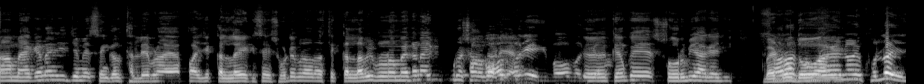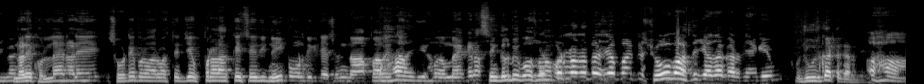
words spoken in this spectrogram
ਤਾਂ ਮੈਂ ਕਹਿੰਦਾ ਜੀ ਜਿਵੇਂ ਸਿੰਗਲ ਥੱਲੇ ਬਣਾਇਆ ਆਪਾਂ ਜੇ ਕੱਲਾ ਹੀ ਕਿਸੇ ਛੋਟੇ ਭਰਾ ਵਾਸਤੇ ਕੱਲਾ ਵੀ ਬਣਾਉਣਾ ਮੈਂ ਕਹਿੰਦਾ ਇਹ ਵੀ ਪੂਰਾ ਸ਼ਾਨਦਾਰ ਬਹੁਤ ਹੈ ਵਧੀਆ ਜੀ ਬਹੁਤ ਵਧੀਆ। ਕਿਉਂਕਿ ਸਟੋਰ ਵੀ ਆ ਗਿਆ ਜੀ ਸਾਰਾ ਬੈਡਰੂਮ ਦੋ ਆ ਗਏ। ਨਾਲੇ ਖੁੱਲਾ ਜੀ ਨਾਲੇ ਖੁੱਲਾ ਹੈ, ਨਾਲੇ ਛੋਟੇ ਪਰਿਵਾਰ ਵਾਸਤੇ ਜੇ ਉੱਪਰ ਵਾਲਾ ਕਿਸੇ ਦੀ ਨਹੀਂ ਪਾਉਣ ਦੀ ਗੁੰਜਾਇਸ਼ ਨਾ ਪਾਵੇ ਹਾਂ ਜੀ ਤਾਂ ਮੈਂ ਕਹਿੰਦਾ ਸਿੰਗਲ ਵੀ ਬਹੁਤ ਸੋਹਣਾ ਉੱਪਰਲਾ ਤਾਂ ਵੈਸੇ ਆਪਾਂ ਇੱਕ ਸ਼ੋਅ ਵਾਸਤੇ ਜ਼ਿਆਦਾ ਕਰ ਦਿਆਂਗੇ ਯੂਜ਼ ਘੱਟ ਕਰਦੇ। ਹਾਂ।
